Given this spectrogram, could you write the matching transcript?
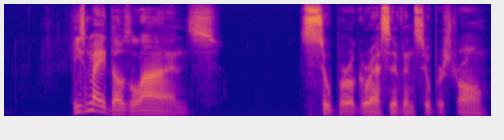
He's made those lines super aggressive and super strong,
